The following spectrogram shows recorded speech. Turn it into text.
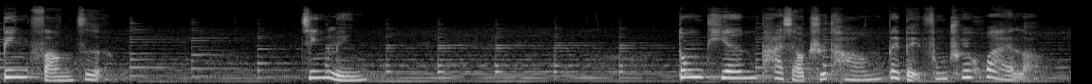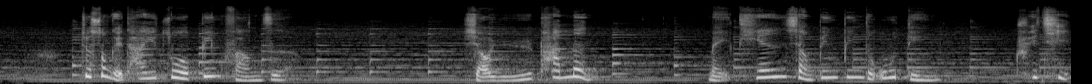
冰房子，精灵。冬天怕小池塘被北风吹坏了。就送给他一座冰房子。小鱼怕闷，每天向冰冰的屋顶吹气，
